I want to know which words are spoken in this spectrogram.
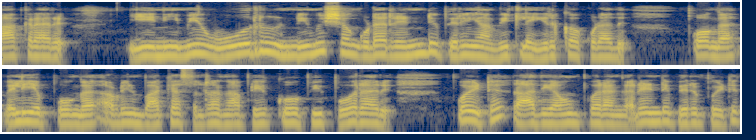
பார்க்குறாரு இனிமே ஒரு நிமிஷம் கூட ரெண்டு பேரும் என் வீட்டில் இருக்கக்கூடாது. போங்க வெளியே போங்க அப்படின்னு பாக்கியா சொல்கிறாங்க அப்படியே கோப்பி போகிறாரு போயிட்டு ராதிகாவும் போகிறாங்க ரெண்டு பேரும் போயிட்டு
